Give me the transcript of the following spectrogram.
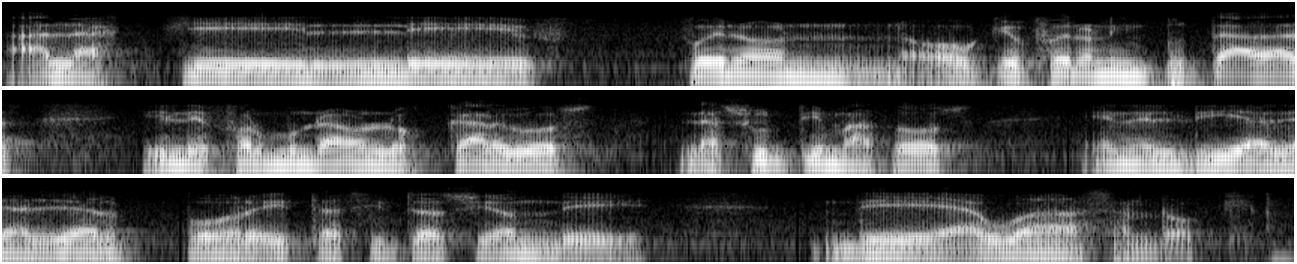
a las que le fueron o que fueron imputadas y le formularon los cargos, las últimas dos en el día de ayer por esta situación de, de Aguada San Roque.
